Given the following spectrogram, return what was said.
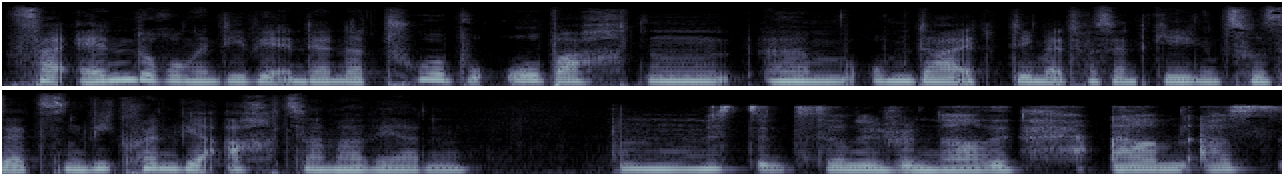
Veränderungen, die wir in der Natur beobachten, ähm, um da dem etwas entgegenzusetzen? Wie können wir achtsamer werden? Mr. Mm, Tony Ronaldo, um, as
